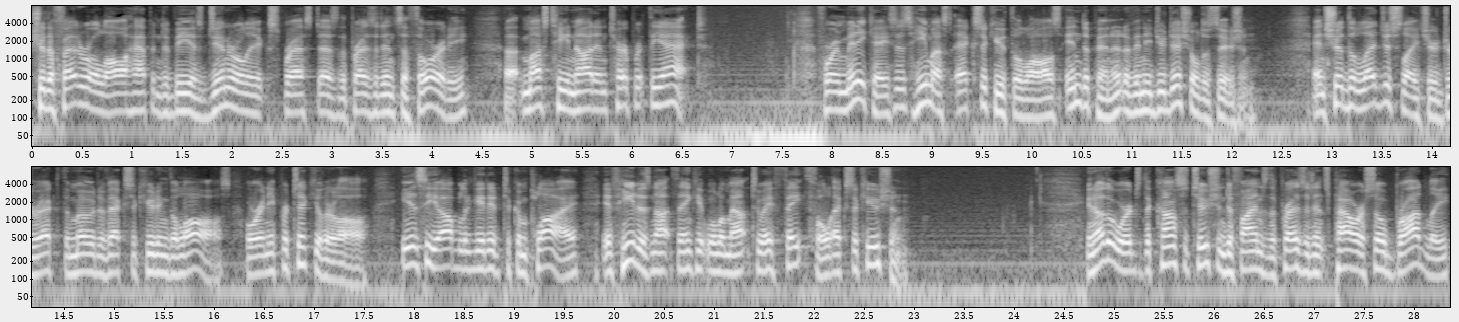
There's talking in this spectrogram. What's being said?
Should a federal law happen to be as generally expressed as the president's authority, uh, must he not interpret the act? For in many cases, he must execute the laws independent of any judicial decision. And should the legislature direct the mode of executing the laws, or any particular law, is he obligated to comply if he does not think it will amount to a faithful execution? In other words, the Constitution defines the President's power so broadly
